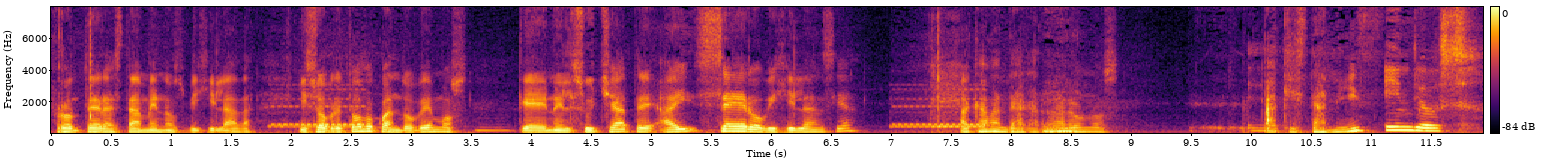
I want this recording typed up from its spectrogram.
frontera está menos vigilada y sobre todo cuando vemos que en el Suchate hay cero vigilancia. Acaban de agarrar unos eh, pakistaníes. Indios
